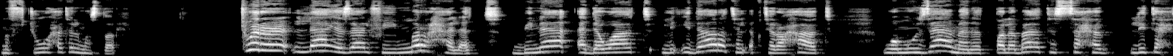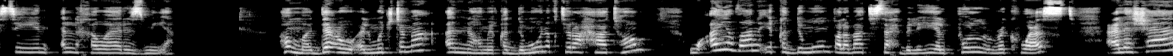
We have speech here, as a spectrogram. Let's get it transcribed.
مفتوحة المصدر؟ تويتر لا يزال في مرحلة بناء أدوات لإدارة الاقتراحات ومزامنة طلبات السحب لتحسين الخوارزمية. هم دعوا المجتمع أنهم يقدمون اقتراحاتهم وأيضا يقدمون طلبات السحب اللي هي البول ريكوست علشان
